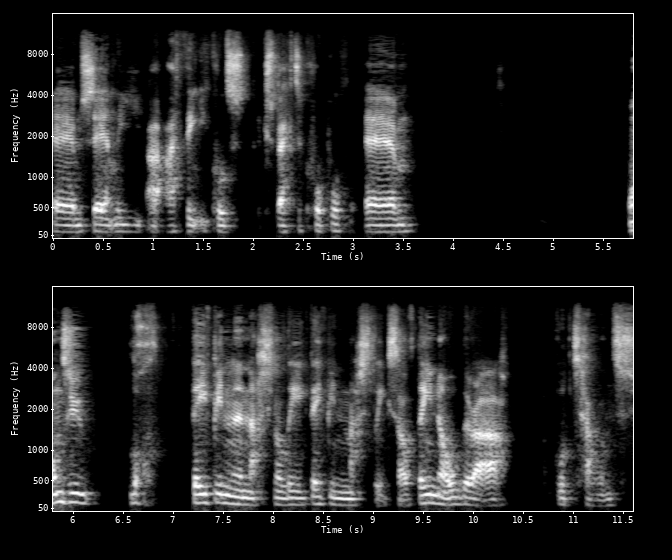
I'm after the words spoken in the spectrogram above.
um, certainly, I, I, think you could expect a couple. Um, ones who look, they've been in the National League, they've been in the National League South. They know there are good talents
